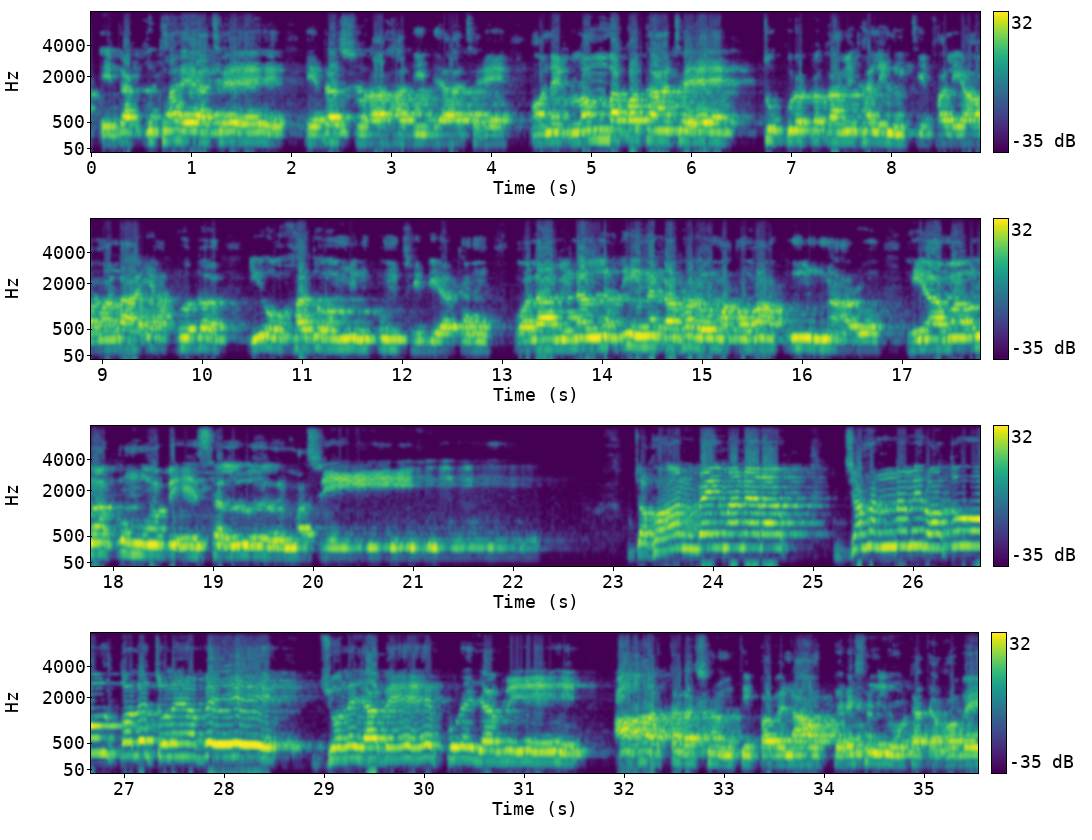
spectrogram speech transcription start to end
এটা কোথায় আছে? এটা সুরা হাদিদে আছে। অনেক লম্বা কথা আছে। টুকরো টুকরো আমি খালি নিচে ফালি আমালা ইয়াখুদ, ইউখাদু মিনকুম ফিদিয়াতুন, ওয়ালা মিনাল্লাযীনা কাফারু মাওয়াকুমুন নার, হিয়া মাওলাকুম ওয়া বিসাল যখন বেঈমানেরা জাহান্নামের অতুল তলে চলে যাবে, জ্বলে যাবে, পুড়ে যাবে আর তারা শান্তি পাবে না অপারেশনই উঠাতে হবে।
